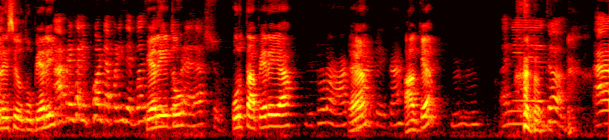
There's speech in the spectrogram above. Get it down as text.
રિસીવ તું પહેરી? આપણે ખાલી ફોટા પડી જાય બસ પહેરી તું? કુર્તા પહેરી આ? એ થોડો હાથ હે? હા કે? અને જો આ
